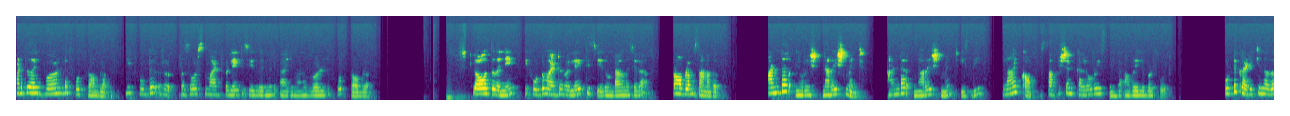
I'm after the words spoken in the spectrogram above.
അടുത്തതായി വേൾഡ് ഫുഡ് പ്രോബ്ലം ഈ ഫുഡ് റിസോഴ്സുമായിട്ട് റിലേറ്റ് ചെയ്ത് വരുന്നൊരു കാര്യമാണ് വേൾഡ് ഫുഡ് പ്രോബ്ലം ലോകത്ത് തന്നെ ഈ ഫുഡുമായിട്ട് റിലേറ്റ് ചെയ്തുണ്ടാകുന്ന ചില പ്രോബ്ലംസ് ആണത്. Undernourish nourishment undernourishment is the lack of sufficient calories in the available food food കഴിക്കുന്നത്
